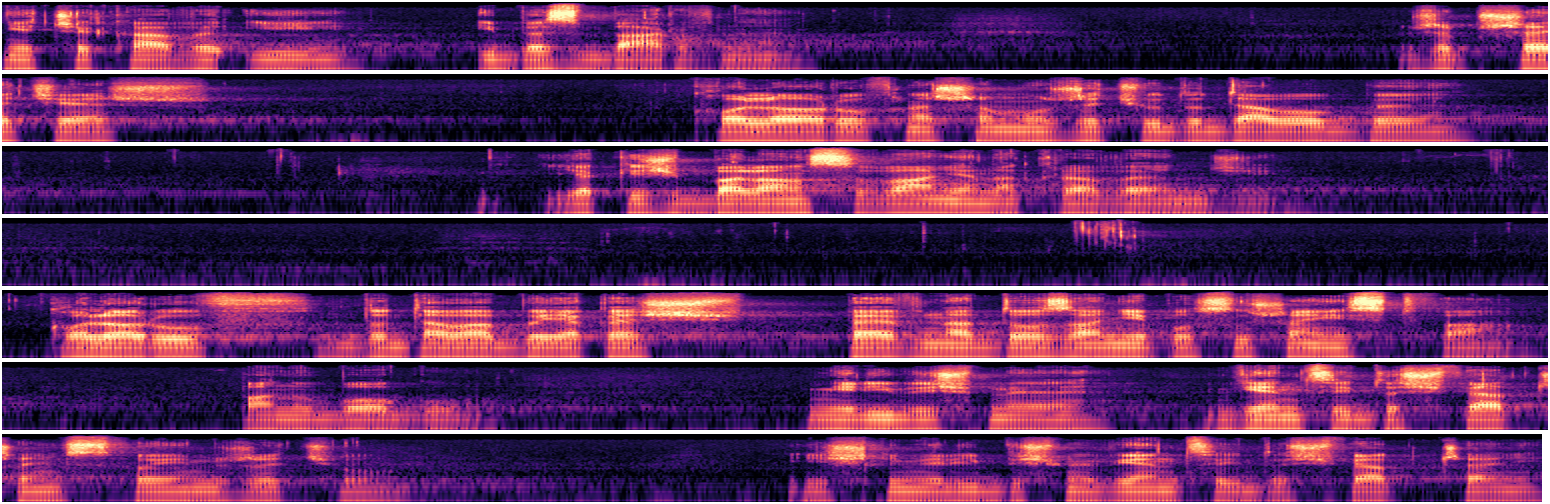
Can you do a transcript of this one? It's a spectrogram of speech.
nieciekawy i, i bezbarwny. Że przecież kolorów naszemu życiu dodałoby jakieś balansowanie na krawędzi, kolorów dodałaby jakaś pewna doza nieposłuszeństwa Panu Bogu. Mielibyśmy więcej doświadczeń w swoim życiu. Jeśli mielibyśmy więcej doświadczeń,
